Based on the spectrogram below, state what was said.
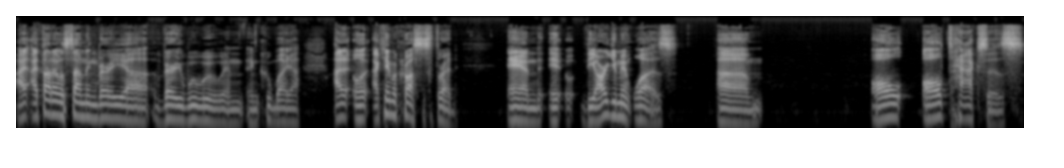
I, I thought I was sounding very uh, very woo woo and, and kumbaya. I I came across this thread, and it, the argument was, um, all all taxes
